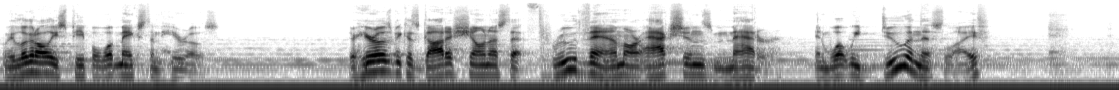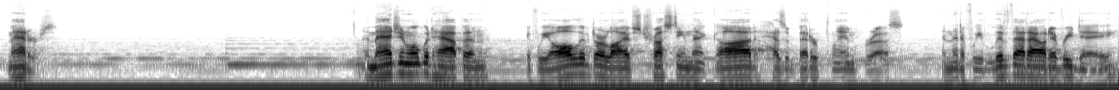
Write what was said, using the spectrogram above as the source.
When we look at all these people, what makes them heroes? They're heroes because God has shown us that through them our actions matter, and what we do in this life matters. Imagine what would happen if we all lived our lives trusting that God has a better plan for us, and that if we live that out every day,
